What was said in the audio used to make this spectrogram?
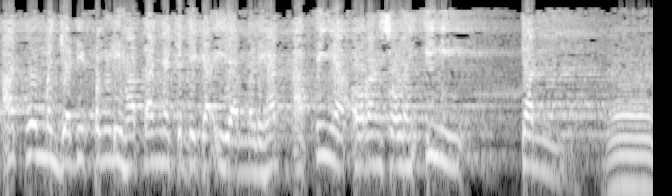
aku menjadi penglihatannya ketika ia melihat artinya orang soleh ini dan uh,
